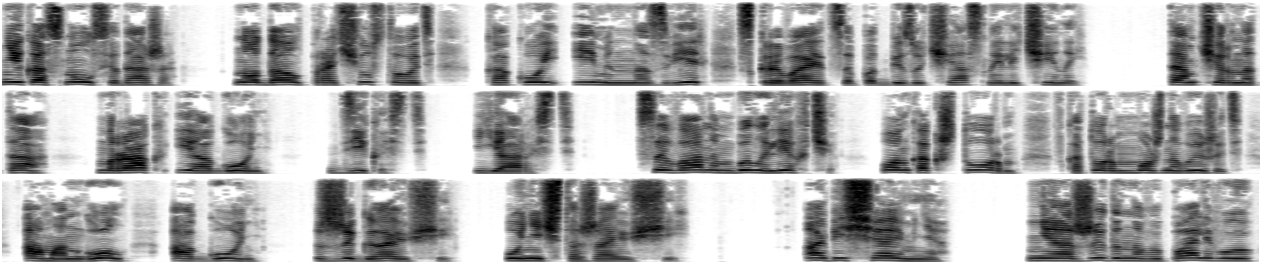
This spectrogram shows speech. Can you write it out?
Не коснулся даже, но дал прочувствовать, какой именно зверь скрывается под безучастной личиной. Там чернота, мрак и огонь, дикость, ярость. С Иваном было легче. Он как шторм, в котором можно выжить, а монгол — огонь, сжигающий, уничтожающий. «Обещай мне». Неожиданно выпаливаю,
